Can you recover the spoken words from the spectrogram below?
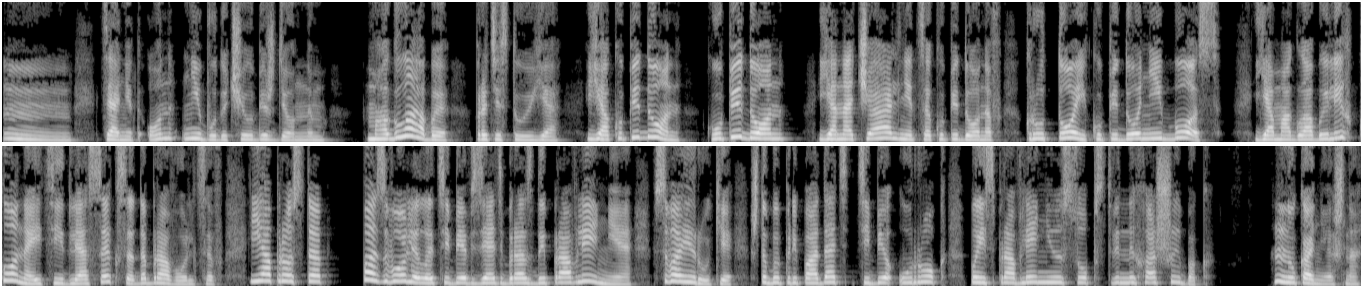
«Ммм...» — тянет он, не будучи убежденным. «Могла бы!» — протестую я. «Я Купидон! Купидон! Я начальница Купидонов, крутой Купидоний босс!» Я могла бы легко найти для секса добровольцев. Я просто позволила тебе взять бразды правления в свои руки, чтобы преподать тебе урок по исправлению собственных ошибок. Ну, конечно.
